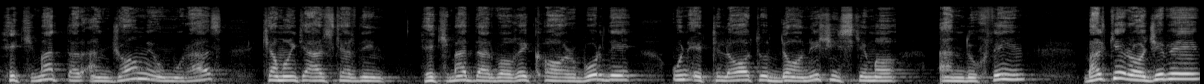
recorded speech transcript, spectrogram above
حکمت در انجام امور هست کمان که عرض کردیم حکمت در واقع کاربرد اون اطلاعات و دانشی است که ما اندوخته ایم بلکه راجب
